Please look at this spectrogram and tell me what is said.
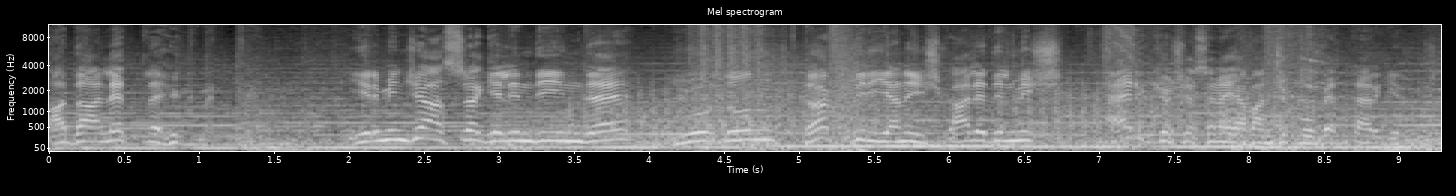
adaletle hükmetti. 20. asra gelindiğinde yurdun dört bir yanı işgal edilmiş, her köşesine yabancı kuvvetler girmiş.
